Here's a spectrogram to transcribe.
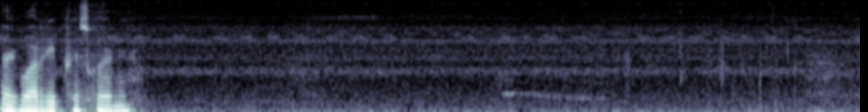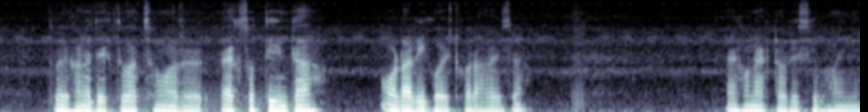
একবার রিফ্রেশ করে নিই। তো এখানে দেখতে পাচ্ছ আমার একশো তিনটা অর্ডার রিকোয়েস্ট করা হয়েছে। এখন একটাও রিসিভ হয়নি।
